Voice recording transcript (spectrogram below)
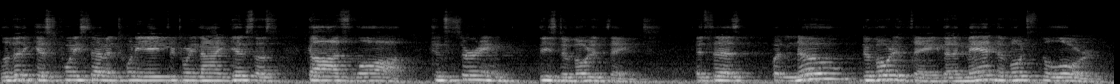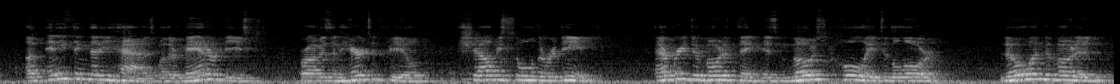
Leviticus 27, 28 through 29 gives us God's law concerning these devoted things. It says, But no devoted thing that a man devotes to the Lord, of anything that he has, whether man or beast, or of his inherited field, shall be sold or redeemed. Every devoted thing is most holy to the Lord. No one devoted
